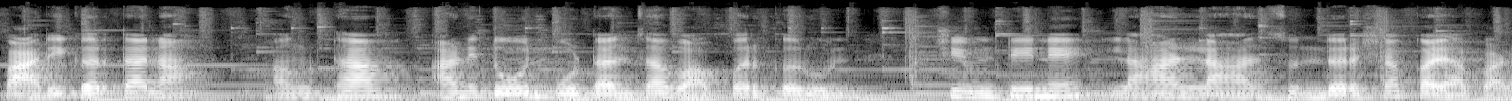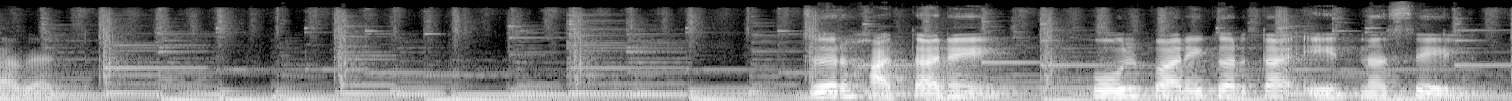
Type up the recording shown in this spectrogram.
पारी करताना अंगठा आणि दोन बोटांचा वापर करून चिमटीने लहान लहान सुंदर अशा कळ्या पाडाव्यात. जर हाताने खोल पारी करता येत नसेल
